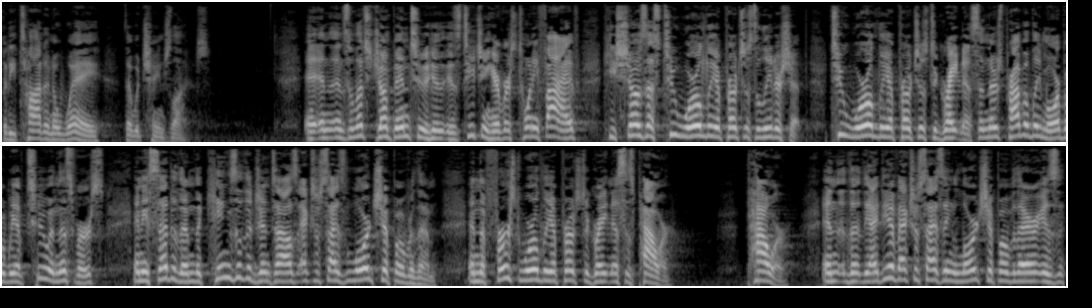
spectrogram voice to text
but he taught in a way that would change lives. And, and, so let's jump into his, his teaching here. Verse 25, he shows us two worldly approaches to leadership, two worldly approaches to greatness. And there's probably more, but we have two in this verse. And he said to them, the kings of the Gentiles exercise lordship over them. And the first worldly approach to greatness is power. Power. And the, the idea of exercising lordship over there is,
